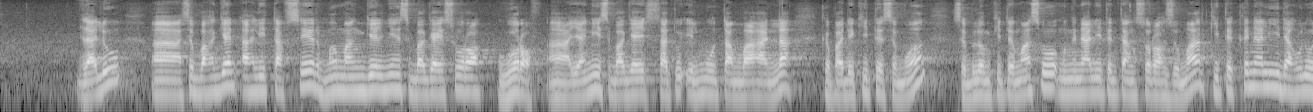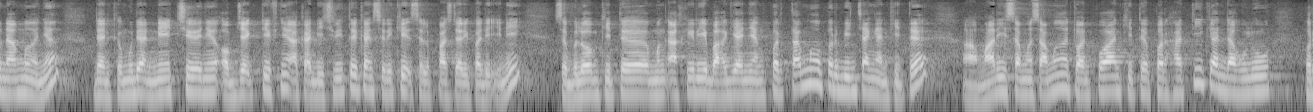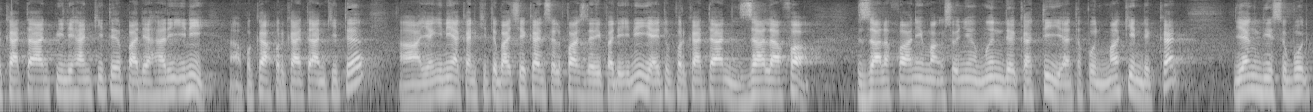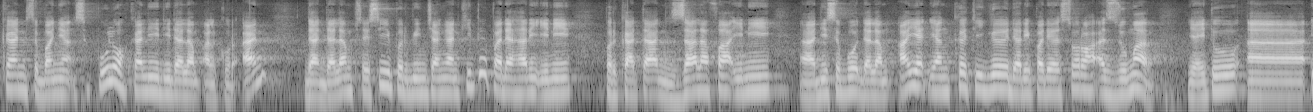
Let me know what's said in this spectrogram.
lalu uh, sebahagian ahli tafsir memanggilnya sebagai surah ghuraf. Uh, yang ini sebagai satu ilmu tambahanlah kepada kita semua. Sebelum kita masuk mengenali tentang surah Zumar, kita kenali dahulu namanya dan kemudian nature-nya, objektifnya akan diceritakan sedikit selepas daripada ini. Sebelum kita mengakhiri bahagian yang pertama perbincangan kita, uh, mari sama-sama tuan-puan kita perhatikan dahulu perkataan pilihan kita pada hari ini. Ha, apakah perkataan kita? Ha, yang ini akan kita bacakan selepas daripada ini iaitu perkataan zalafa. Zalafa ni maksudnya mendekati ataupun makin dekat yang disebutkan sebanyak 10 kali di dalam al-Quran dan dalam sesi perbincangan kita pada hari ini perkataan zalafa ini uh, disebut dalam ayat yang ketiga daripada surah Az-Zumar iaitu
